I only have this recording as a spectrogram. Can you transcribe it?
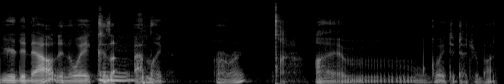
weirded out in a way because mm-hmm. I'm like, all right, I'm going to touch your body,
